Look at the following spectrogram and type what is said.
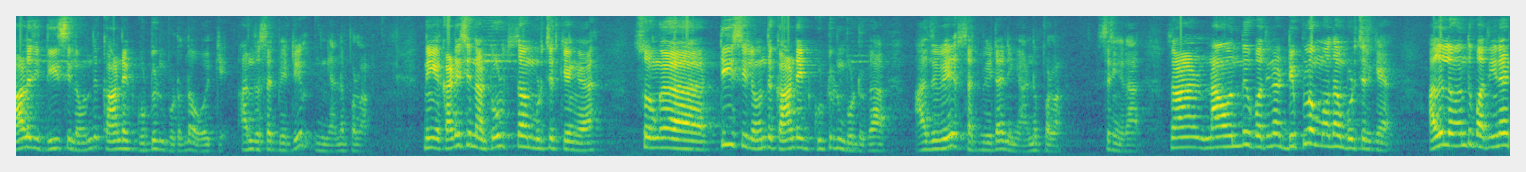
காலேஜ் டிசியில் வந்து கான்டாக்ட் குட்டுன்னு போட்டிருந்தா ஓகே அந்த சர்டிஃபிகேட்டையும் நீங்கள் அனுப்பலாம். நீங்கள் கடைசி நான் டுவெல்த் தான் முடிச்சிருக்கேங்க. ஸோ உங்கள் டிசியில் வந்து கான்டாக்ட் குட்டுன்னு போட்டிருக்கா அதுவே சர்டிஃபிகேட்டாக நீங்கள் அனுப்பலாம். சரிங்களா? ஸோ நான் நான் வந்து பார்த்தீங்கன்னா டிப்ளமோ தான் முடிச்சிருக்கேன். அதில் வந்து பார்த்தீங்கன்னா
